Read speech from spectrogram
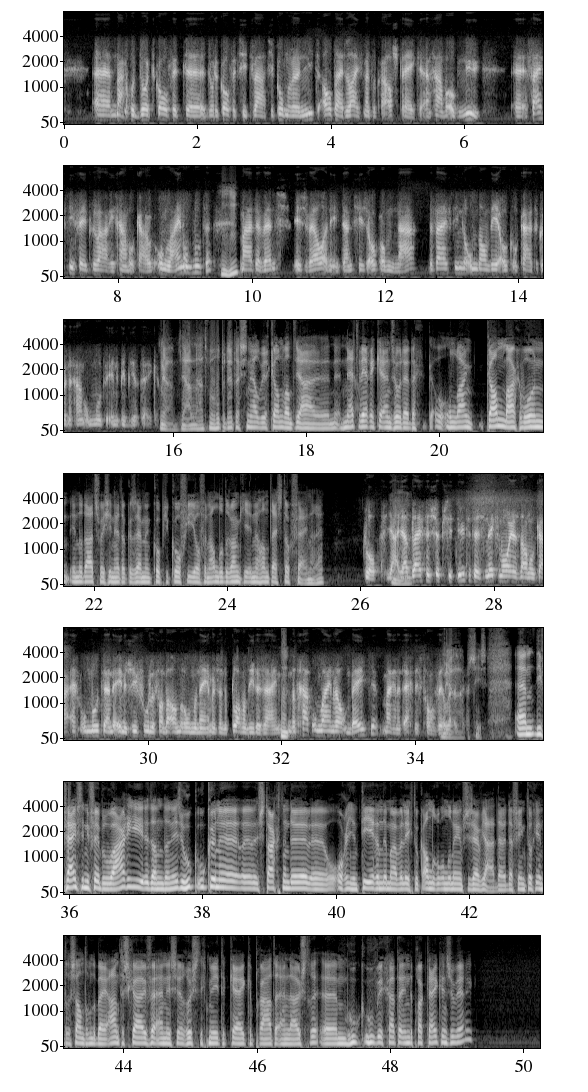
Uh, nou goed, door, het COVID, door de COVID-situatie konden we niet altijd live met elkaar afspreken. En gaan we ook nu 15 eh, februari gaan we elkaar ook online ontmoeten. Mhm. Maar de wens is wel en de intentie is ook om na de 15e om dan weer ook elkaar te kunnen gaan ontmoeten in de bibliotheken. Ja, ja laten we hopen dat dat snel weer kan. Want ja, eh, netwerken en zo, dat, dat online kan. Maar gewoon inderdaad, zoals je net ook al zei, met een kopje koffie of een ander drankje in de hand, dat is toch fijner hè? Klopt, ja, ja, het blijft een substituut. Het is niks mooiers dan elkaar echt ontmoeten en de energie voelen van de andere ondernemers en de plannen die er zijn. Hm. Dat gaat online wel een beetje, maar in het echt is het gewoon veel leuker. Ja, precies. Um, die 15 februari, eh, dan, dan is hoe, hoe kunnen uh, startende, uh, oriënterende, maar wellicht ook andere ondernemers die zeggen, ja, dat, dat vind ik toch interessant om erbij aan te schuiven en eens rustig mee te kijken, praten en luisteren. Um, hoe, hoe gaat dat in de praktijk in zijn werk?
